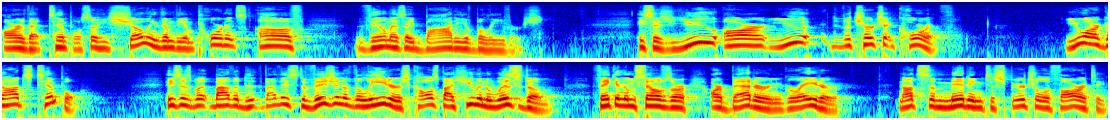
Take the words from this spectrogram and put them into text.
are that temple. So he's showing them the importance of them as a body of believers. He says, You are, you, the church at Corinth, you are God's temple. He says, But by, the, by this division of the leaders caused by human wisdom, thinking themselves are, are better and greater, not submitting to spiritual authority,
